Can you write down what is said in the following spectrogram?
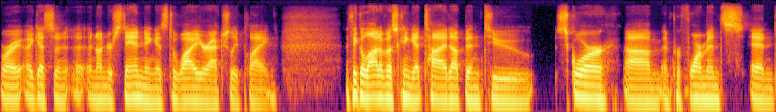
or I, I guess an, an understanding as to why you're actually playing. I think a lot of us can get tied up into score um, and performance. And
